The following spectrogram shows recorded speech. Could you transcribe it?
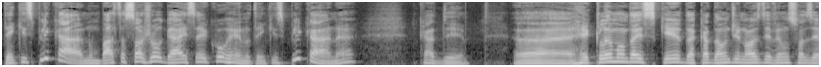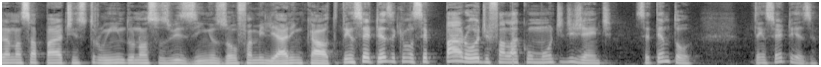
tem que explicar, não basta só jogar e sair correndo, tem que explicar, né? Cadê? Uh, reclamam da esquerda, cada um de nós devemos fazer a nossa parte, instruindo nossos vizinhos ou familiar incauto. Tenho certeza que você parou de falar com um monte de gente. Você tentou. Tenho certeza.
